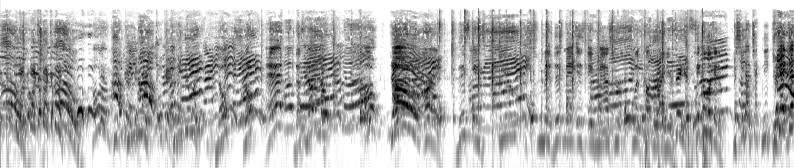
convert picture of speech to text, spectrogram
oh. Come on, come on, come on. Oh, hold on. Keep, Okay, keep okay, doing it. okay. Keep okay. doing it. Got it, Nope, got it. nope. And that's Okay, another nope. no. Oh, Yeah. no. All right. This is right. Hugh Smith. This man is a master on, flip cupper right here. it. Take a look at him. You see that technique? You can't get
